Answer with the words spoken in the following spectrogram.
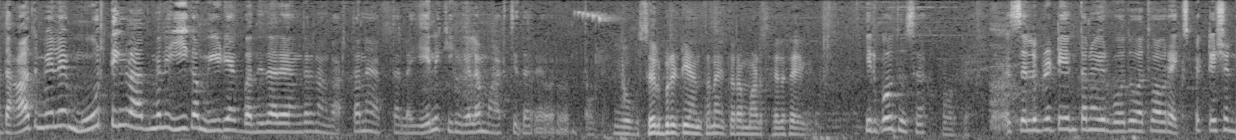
ಅದಾದಮೇಲೆ ಮೂರು ತಿಂಗಳಾದಮೇಲೆ ಈಗ ಮೀಡಿಯಾಗೆ ಬಂದಿದ್ದಾರೆ ಅಂದರೆ ನಂಗೆ ಅರ್ಥನೇ ಆಗ್ತಾಯಿಲ್ಲ ಏನಕ್ಕೆ ಹಿಂಗೆಲ್ಲ ಮಾಡ್ತಿದ್ದಾರೆ ಅವರು ಅಂತ. ಸೆಲೆಬ್ರಿಟಿ ಅಂತಲೇ ಈ ಥರ ಮಾಡ್ತಾ ಇದ್ದಾರೆ ಇರ್ಬೋದು ಸರ್. ಓಕೆ ಸೆಲೆಬ್ರಿಟಿ ಅಂತಲೂ ಇರ್ಬೋದು ಅಥವಾ ಅವ್ರ ಎಕ್ಸ್ಪೆಕ್ಟೇಷನ್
